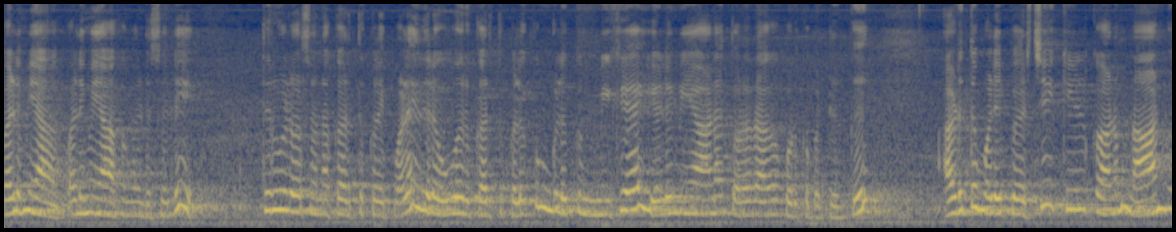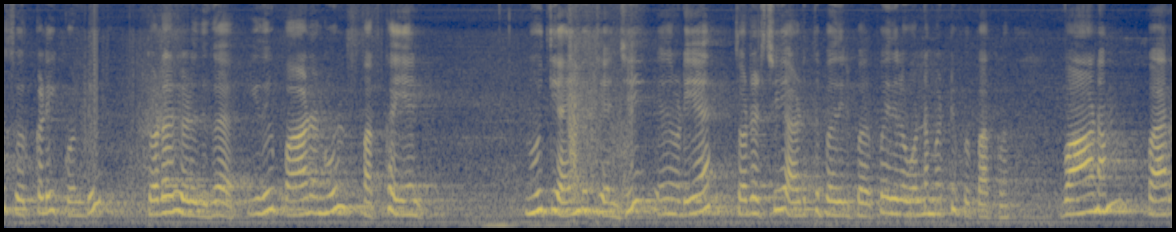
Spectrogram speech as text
வலிமையாக வலிமையாகும் என்று சொல்லி திருவள்ளுவர் சொன்ன கருத்துக்களைப் போல இதில் ஒவ்வொரு கருத்துக்களுக்கும் உங்களுக்கு மிக எளிமையான தொடராக கொடுக்கப்பட்டிருக்கு. அடுத்த மொழிபெயர்ச்சி கீழ்காணும் நான்கு சொற்களை கொண்டு தொடர் எழுதுக. இது பாடநூல் பக்க எண் நூற்றி ஐம்பத்தி அஞ்சு. இதனுடைய தொடர்ச்சி அடுத்த பதில் பார்ப்போம். இதில் ஒன்றை மட்டும் இப்போ பார்க்கலாம். வானம் பற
